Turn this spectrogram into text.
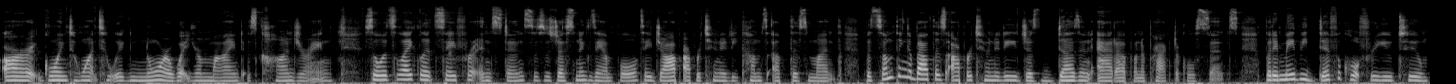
are going to want to ignore what your mind is conjuring. So it's like, let's say, for instance, this is just an example, a job opportunity comes up this month, but something about this opportunity just doesn't add up in a practical sense. But it may be difficult difficult for you to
